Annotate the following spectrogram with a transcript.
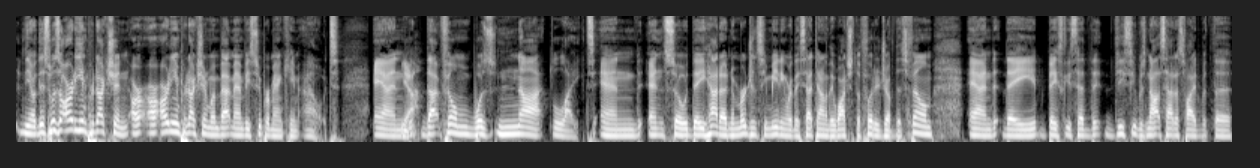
you know this was already in production or, or already in production when Batman v Superman came out. And Yeah. that film was not liked. And and so they had an emergency meeting where they sat down and they watched the footage of this film. And they basically said that DC was not satisfied with the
